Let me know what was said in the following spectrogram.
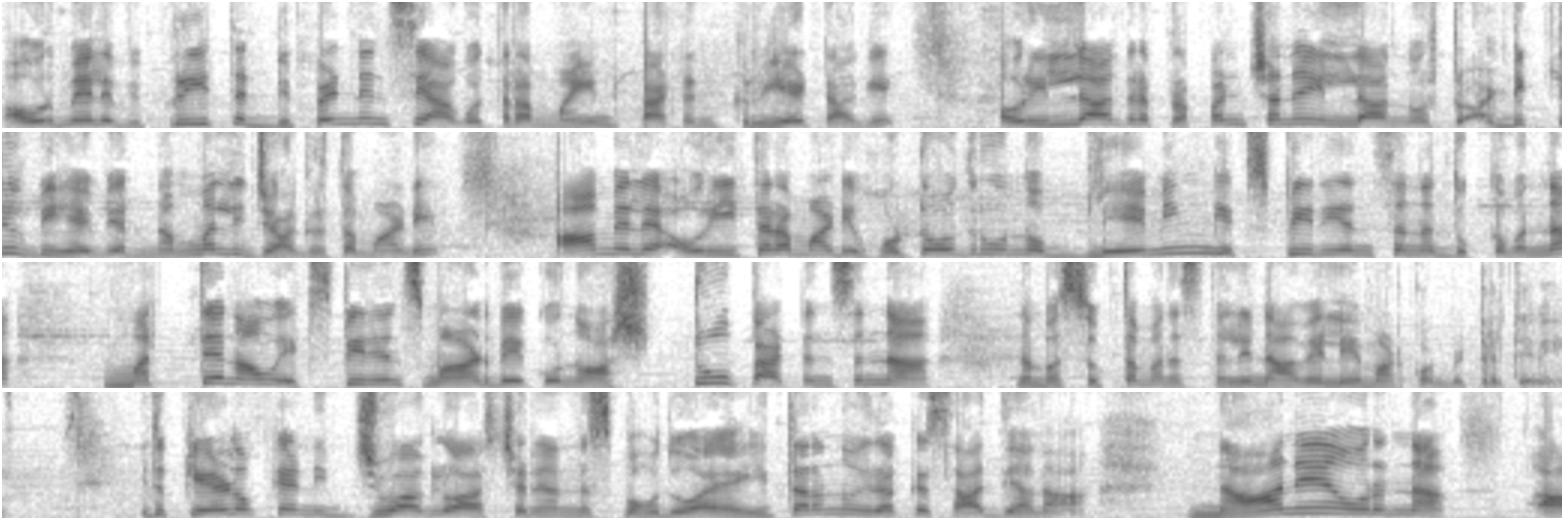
ಅವ್ರ ಮೇಲೆ ವಿಪರೀತ ಡಿಪೆಂಡೆನ್ಸಿ ಆಗೋ ಥರ ಮೈಂಡ್ ಪ್ಯಾಟರ್ನ್ ಕ್ರಿಯೇಟ್ ಆಗಿ ಅವ್ರು ಇಲ್ಲ ಅಂದರೆ ಪ್ರಪಂಚನೇ ಇಲ್ಲ ಅನ್ನೋಷ್ಟು ಅಡಿಕ್ಟಿವ್ ಬಿಹೇವಿಯರ್ ನಮ್ಮಲ್ಲಿ ಜಾಗೃತ ಮಾಡಿ, ಆಮೇಲೆ ಅವ್ರು ಈ ಥರ ಮಾಡಿ ಹೊಟ್ಟೋದ್ರು ಅನ್ನೋ ಬ್ಲೇಮಿಂಗ್ ಎಕ್ಸ್ಪೀರಿಯನ್ಸನ್ನು ದುಃಖವನ್ನು ಮತ್ತೆ ನಾವು ಎಕ್ಸ್ಪೀರಿಯನ್ಸ್ ಮಾಡಬೇಕು ಅನ್ನೋ ಅಷ್ಟು ಪ್ಯಾಟರ್ನ್ಸನ್ನು ನಮ್ಮ ಸುಪ್ತ ಮನಸ್ಸಿನಲ್ಲಿ ನಾವೇ ಲೇ ಮಾಡ್ಕೊಂಡು ಬಿಟ್ಟಿರ್ತೀವಿ ಇದು ಕೇಳೋಕ್ಕೆ ನಿಜವಾಗ್ಲೂ ಆಶ್ಚರ್ಯ ಅನ್ನಿಸ್ಬಹುದು. ಈ ಥರನೂ ಇರೋಕ್ಕೆ ಸಾಧ್ಯನಾ? ನಾನೇ ಅವರನ್ನು ಆ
